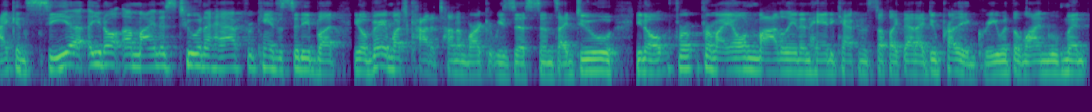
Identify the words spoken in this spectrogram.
I can see a you know a minus two and a half for Kansas City, but you know very much caught a ton of market resistance. I do you know for for my own modeling and handicapping and stuff like that, I do probably agree with the line movement.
